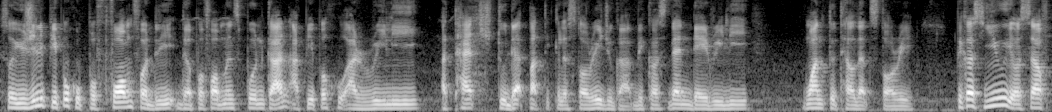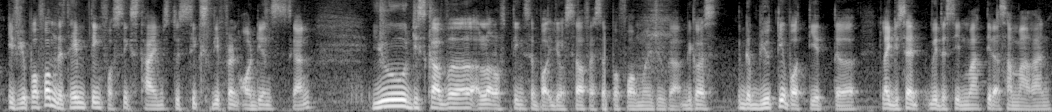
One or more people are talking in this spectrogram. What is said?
So usually people who perform for the the performance pun kan are people who are really attached to that particular story juga because then they really want to tell that story. Because you yourself, if you perform the same thing for six times to six different audiences, kan, you discover a lot of things about yourself as a performer juga. Because the beauty about theatre, like you said with the cinema, tidak sama kan,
